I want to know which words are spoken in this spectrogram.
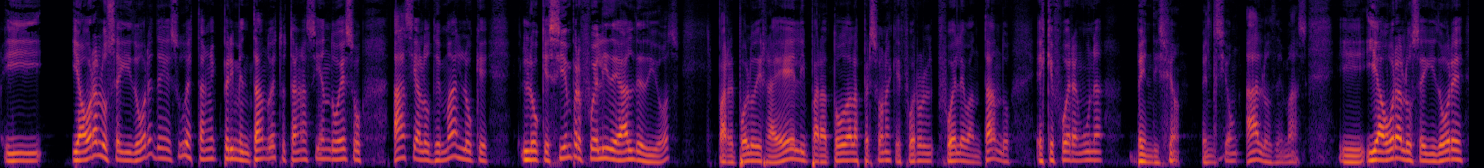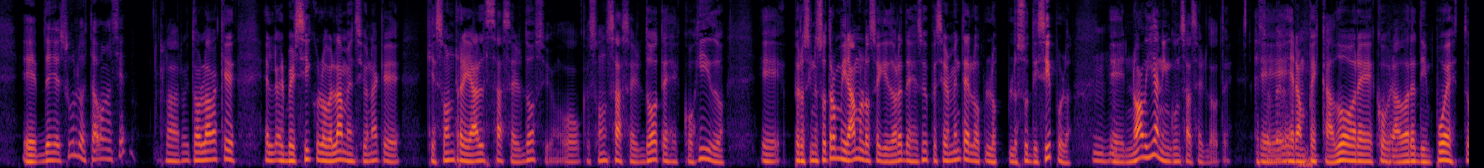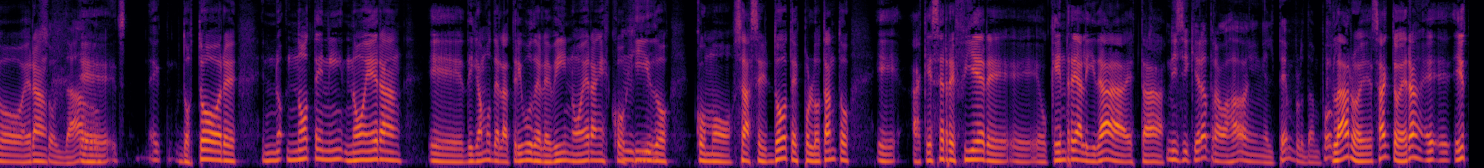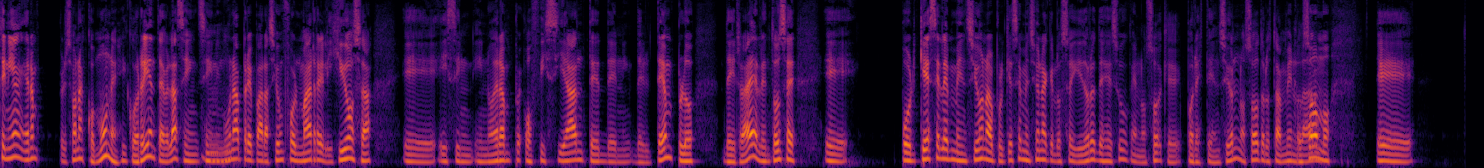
Y, y ahora los seguidores de Jesús están experimentando esto, están haciendo eso hacia los demás, lo que, lo que siempre fue el ideal de Dios para el pueblo de Israel y para todas las personas que fueron, fue levantando, es que fueran una bendición, bendición a los demás. Y, y ahora los seguidores eh, de Jesús lo estaban haciendo. Claro, y tú hablabas que el, el versículo, ¿verdad? Menciona que, que son real sacerdocio o que son sacerdotes escogidos. Eh, pero si nosotros miramos los seguidores de Jesús, especialmente los, los- los- sus discípulos, eh, no había ningún sacerdote. Eh, eran pescadores, cobradores de impuestos, eran Soldados. doctores, no, no, tení- no eran, digamos, de la tribu de Leví, no eran escogidos como sacerdotes, por lo tanto, eh, ¿a qué se refiere eh, o qué en realidad está... Ni siquiera trabajaban en el templo tampoco. Claro, exacto, eran, eh, ellos tenían, eran personas comunes y corrientes, ¿verdad? Sin, sin ninguna preparación formal religiosa y, sin, y no eran oficiantes del templo de Israel. Entonces, ¿por qué se les menciona, por qué se menciona que los seguidores de Jesús, que, nosotros, que por extensión nosotros también lo somos,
